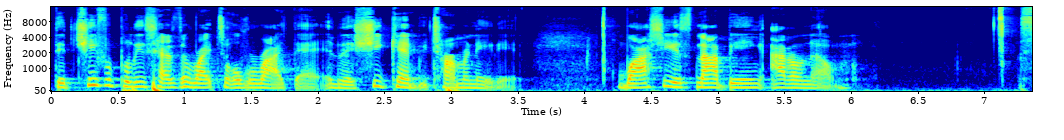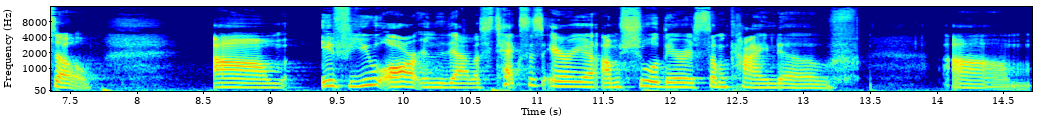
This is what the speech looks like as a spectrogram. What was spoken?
the chief of police has the right to override that, and that she can't be terminated. Why she is not being, I don't know. So, um, if you are in the Dallas, Texas area, I'm sure there is some kind of um,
